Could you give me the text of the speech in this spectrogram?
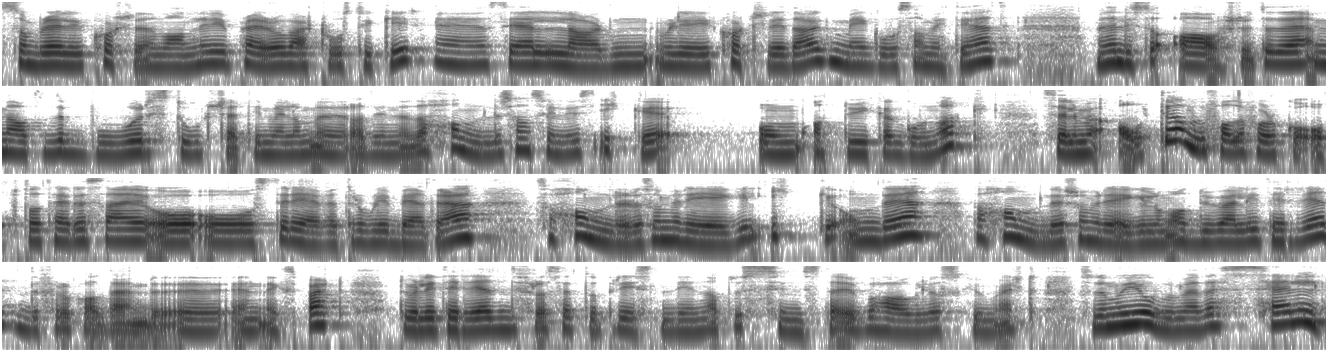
som ble litt kortere enn vanlig. Vi pleier å være to stykker, eh, så jeg lar den bli litt kortere i dag med god samvittighet. Men jeg har lyst til å avslutte det med at det bor stort sett imellom øra dine. Det handler sannsynligvis ikke om at du ikke er god nok. Selv om jeg alltid anbefaler folk å oppdatere seg og, og, streve etter å bli bedre, så handler det som regel ikke om det. Det handler som regel om at du er litt redd for å kalle deg en, eh, en ekspert. Du er litt redd for å sette opp prisene dine, at du syns det er ubehagelig og skummelt. Så du må jobbe med deg selv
